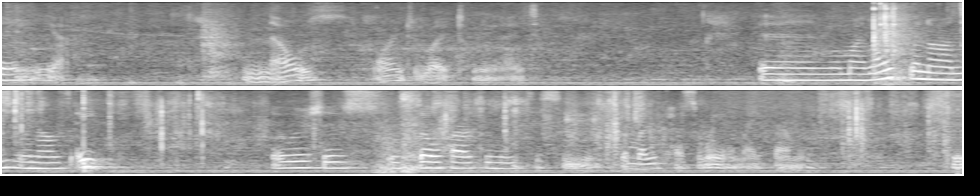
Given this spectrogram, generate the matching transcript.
And yeah, and I was born July 2019. And when my life went on when I was eight, it was just it was so hard for me to see somebody pass away in my family. So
